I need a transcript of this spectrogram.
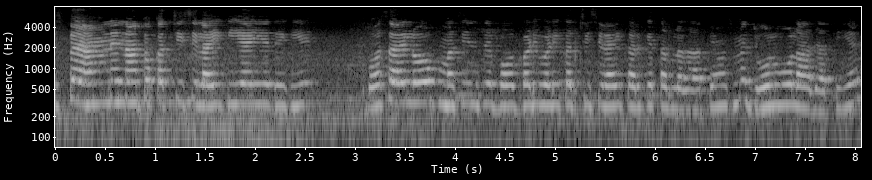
इस पर हमने ना तो कच्ची सिलाई की है, ये देखिए। बहुत सारे लोग मशीन से बहुत बड़ी बड़ी कच्ची सिलाई करके तब लगाते हैं, उसमें झोल वोल आ जाती है।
